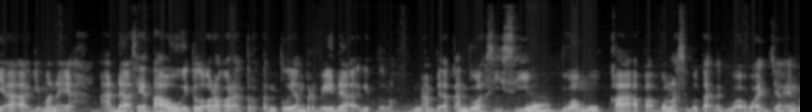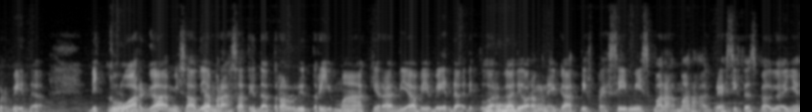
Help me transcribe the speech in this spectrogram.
ya gimana ya ada saya tahu gitu loh orang-orang tertentu yang berbeda gitu loh menampilkan dua sisi Ya. dua muka apa pun lah sebutannya dua wajah yang berbeda di keluarga misal dia merasa tidak terlalu diterima akhirnya dia ya beda di keluarga Ya. dia orang negatif pesimis marah-marah agresif dan sebagainya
